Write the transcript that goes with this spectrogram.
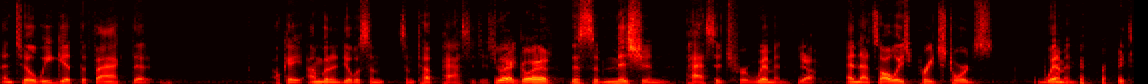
until we get the fact that okay, I'm going to deal with some some tough passages, Yeah. right? Go ahead. the submission passage for women, Yeah. and that's always preached towards women. Right.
